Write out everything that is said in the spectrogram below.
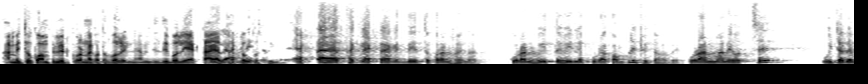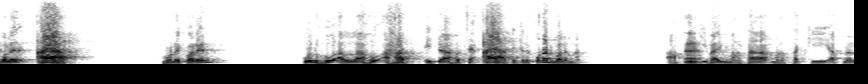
আমি তো কমপ্লিট কোরআনের কথা বলিনি। আমি যদি বলি একটা আয়াত আপনি তো একটা আয়াত থাকলে একটা আয়াত দিয়ে তো কোরআন হয় না। কোরআন হইতে হইলে পুরা কমপ্লিট হইতে হবে। কোরআন মানে হচ্ছে ওইটারে বলে আয়াত। মনে করেন কুলহু আল্লাহু আহাদ এটা হচ্ছে আয়াত এটা কোরআন বলে না। আপনি হ্যাঁ। কি ভাই মাথা মাথা কি আপনার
